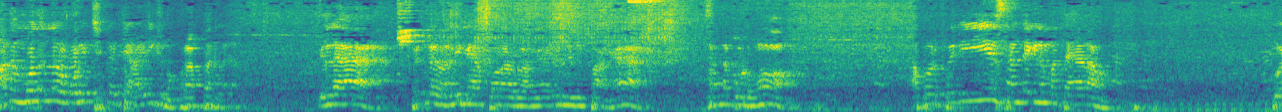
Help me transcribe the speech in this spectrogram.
அதை முதல்ல ஒழிச்சு கட்டி அழிக்கணும் ரப்பர்ல. இல்ல பெண்கள் வலிமையா போராடுவாங்க இருந்து நிற்பாங்க சண்டை போடுவோம். அப்போ ஒரு பெரிய சண்டைக்கு நம்ம தயாராகும் இப்போ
